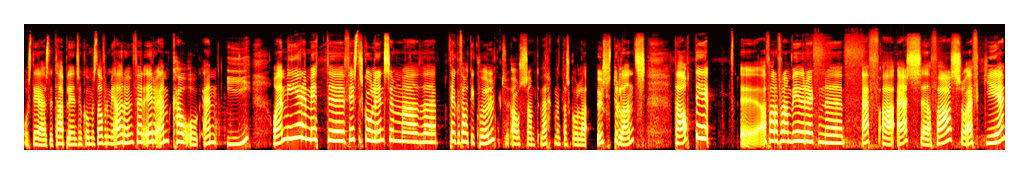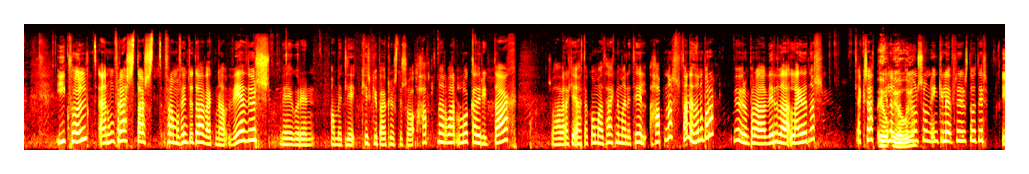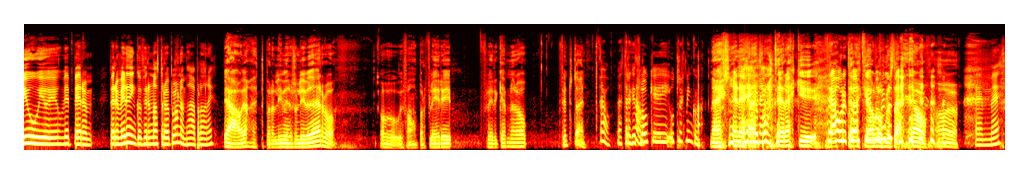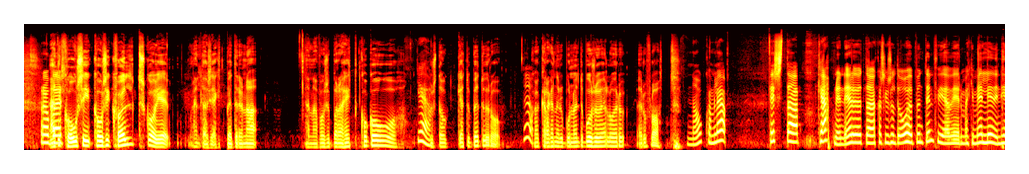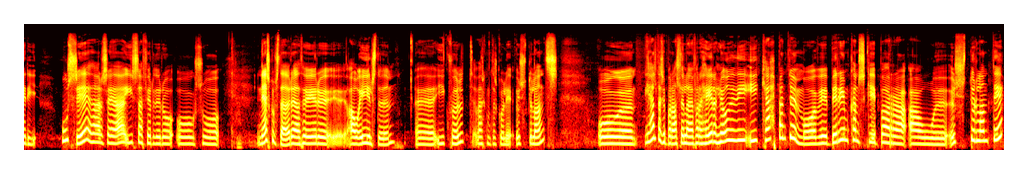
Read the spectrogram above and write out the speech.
Og stigahæstu tabliðin sem komist áfram í aðra umferð eru MK og MI. Og MI er einmitt uh, fyrsti skólinn sem að uh, tekur þátt í kvöld á samt verkmyndaskóla Austurlands. Það átti að fara fram viðregn uh, FAS eða FAS og FG í kvöld en hún frestast fram á 50 dag vegna veðurs. Vegurinn á milli kirkjubæðaklaustus og Hafnar var lokaður í dag svo það var ekki hægt að koma að teknimanni til Hafnar. Þannig þannig bara, við verum bara að virða læðirnar. Ekki satt? Jú, Hilal jú. Jónsson, Ingileif Friðriksdóttir. Jú, jú, jú, við berum, berum virðingu fyrir náttúruöflunum, það er bara þannig. Já, já, þetta er bara lífið eins og lífið er og, og við fáum bara fleiri, fleiri gefnir á fimmtudaginn. Já, þetta er ekkert flókið í útrekningum. Nei, nei, nei, þetta er ekki, Þrjári þetta er kvöld. Emmett. Þetta er kósi, kósi kvöld, sko, ég held að það sé ekkert betur en að, en að fá sér bara heitt kókó og Já, hlusta á getur betur og Já. hvað krakkarnir eru búin að undirbúa svo vel og eru, eru flott. nákvæmlega. Fyrsta keppnin eru þetta kannski svolítið óhefbundin því að við erum ekki með liðin hér í húsi. Það er að segja Ísafjörður og, og svo Neskupstæður eða þau eru á eigilstöðum uh, í kvöld, verkmyndaskóli Austurlands og uh, ég held að sé bara alltaf að fara að heyra hljóðið í, í keppendum og við byrjum kannski bara á uh, Austurlandi.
